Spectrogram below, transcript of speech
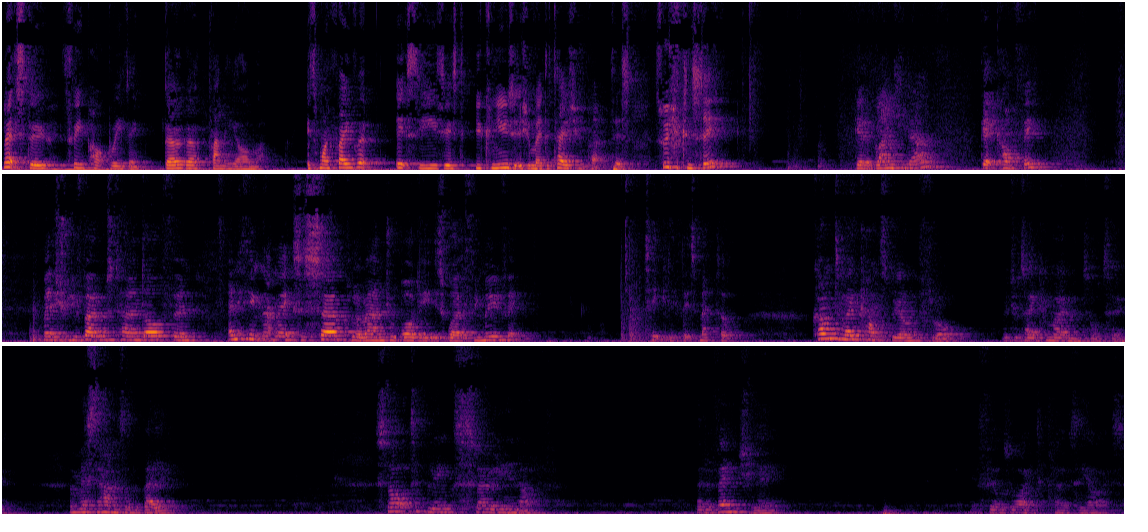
Let's do three-part breathing, Dirga Pranayama. It's my favourite, it's the easiest. You can use it as your meditation practice. So as you can see, get a blankie down, get comfy. Make sure your phone's turned off and anything that makes a circle around your body is worth removing, particularly if it's metal. Come to lay comfortably on the floor, which will take a moment or two and rest the hands on the belly. Start to blink slowly enough that eventually it feels right to close the eyes.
